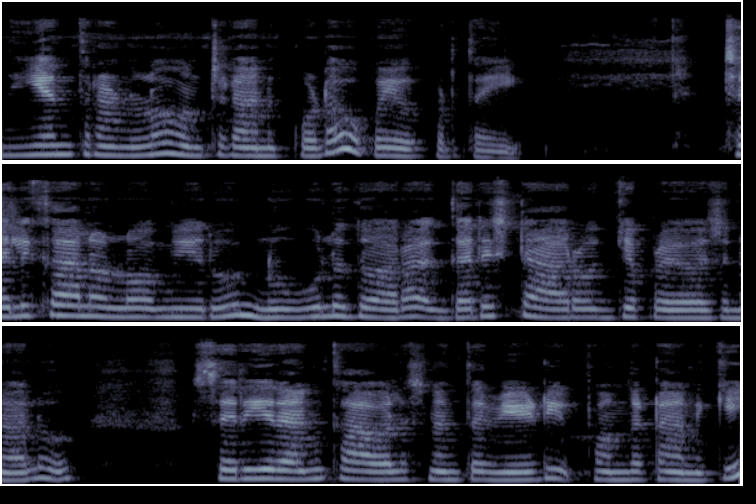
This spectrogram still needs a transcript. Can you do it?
నియంత్రణలో ఉంచడానికి కూడా ఉపయోగపడతాయి. చలికాలంలో మీరు నువ్వుల ద్వారా గరిష్ట ఆరోగ్య ప్రయోజనాలు శరీరానికి కావలసినంత వేడి పొందటానికి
